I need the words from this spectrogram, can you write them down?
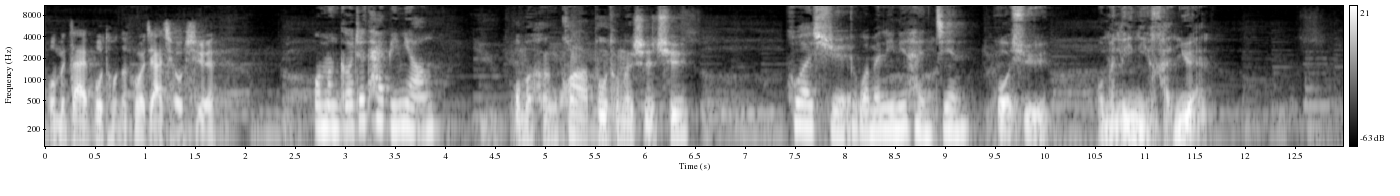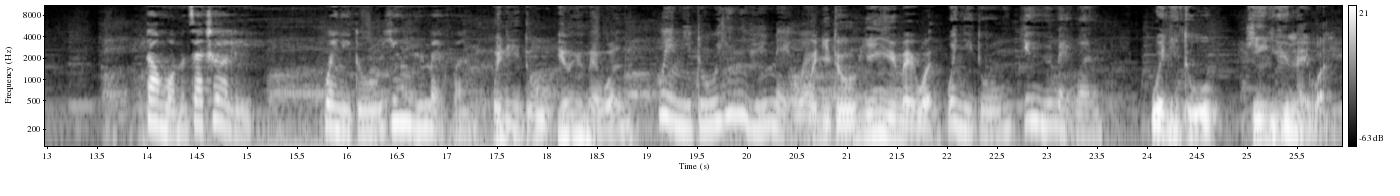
我们在不同的国家求学，我们隔着太平洋，我们横跨不同的时区。或许我们离你很近，或许我们离你很远，但我们在这里。为你读英语美文，为你读英语美文，为你读英语美文，为你读英语美文，为你读英语美文，为你读英语美文。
